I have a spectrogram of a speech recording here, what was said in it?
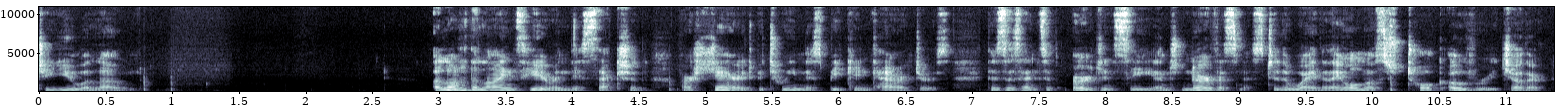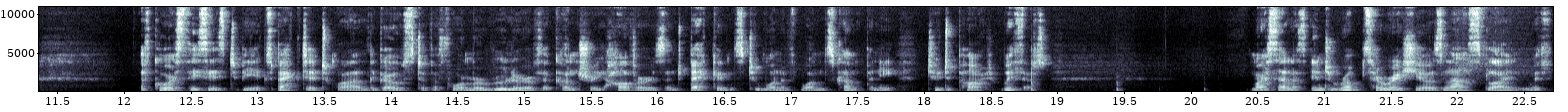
to you alone. A lot of the lines here in this section are shared between the speaking characters. There's a sense of urgency and nervousness to the way that they almost talk over each other. Of course, this is to be expected while the ghost of a former ruler of the country hovers and beckons to one of one's company to depart with it. Marcellus interrupts Horatio's last line with,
